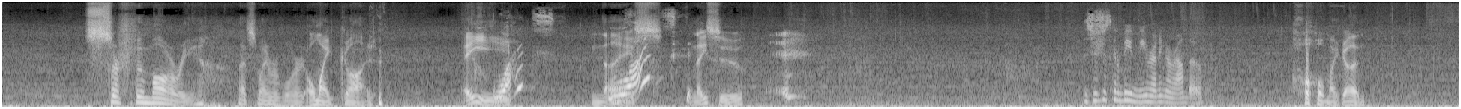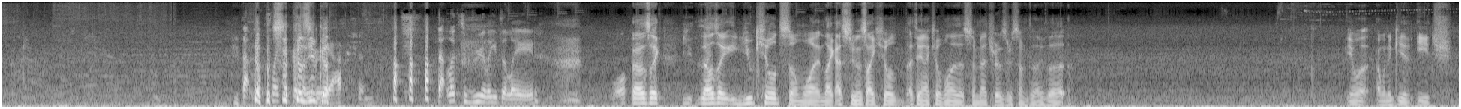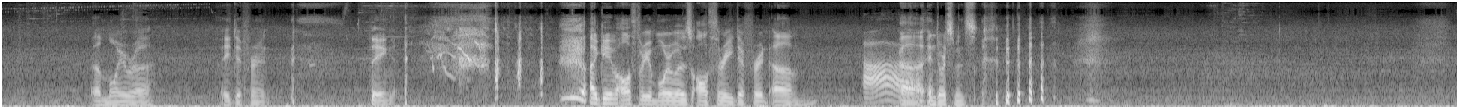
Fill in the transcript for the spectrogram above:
Surfimari. That's my reward. Oh my god. hey. What? Nice. What? nice. This is just gonna be me running around though. Oh my god. That looks like a Because you delayed got- reaction. that looks really delayed. Well, That was like you, that was like you killed someone like as soon as I killed I think I killed one of the Symmetras or something like that. You know what? I'm gonna give each a Moira a different thing. I gave all three of Moiras all three different um ah. uh endorsements.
